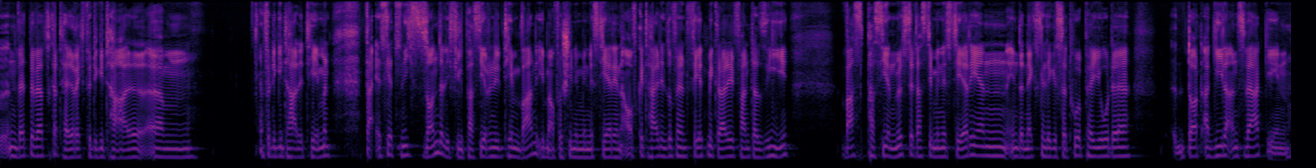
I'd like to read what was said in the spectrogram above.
ein Wettbewerbskartellrecht für digital, ähm, für digitale Themen. Da ist jetzt nicht sonderlich viel passiert und die Themen waren eben auf verschiedene Ministerien aufgeteilt. Insofern fehlt mir gerade die Fantasie, was passieren müsste, dass die Ministerien in der nächsten Legislaturperiode dort agiler ans Werk gehen.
